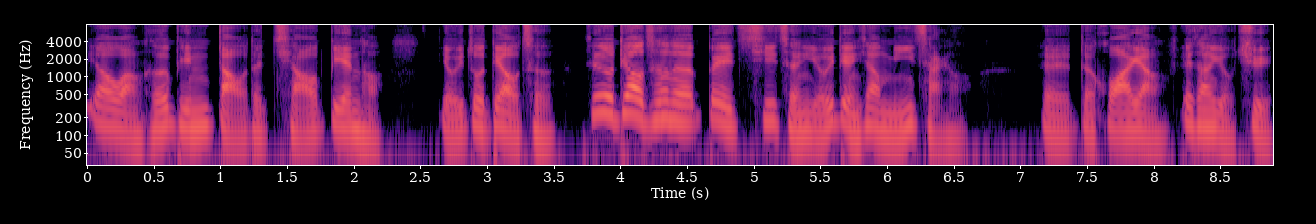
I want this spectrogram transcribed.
要往和平岛的桥边哈，有一座吊车。这座吊车呢被漆成有一点像迷彩哈，呃的花样，非常有趣。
